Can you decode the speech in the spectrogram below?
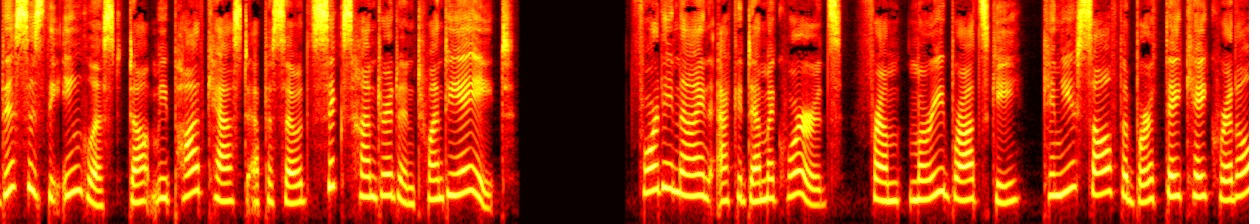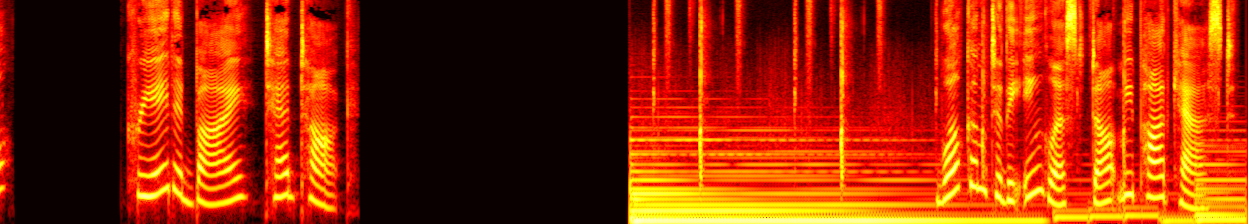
This is the Englist.me podcast episode 628. 49 academic words from Marie Brodsky. Can you solve the birthday cake riddle? Created by TED Talk. Welcome to the Englist.me podcast.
